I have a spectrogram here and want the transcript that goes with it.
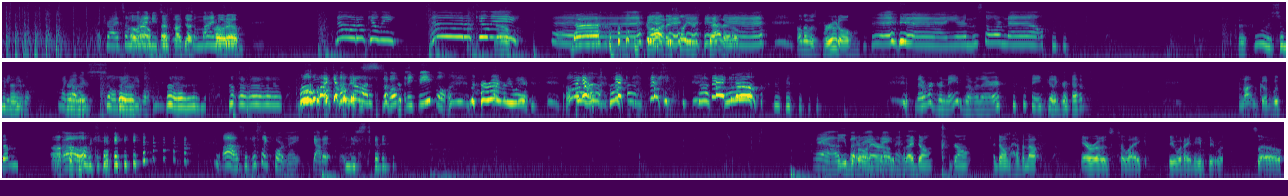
I tried. Some Oh, behind no, you too. that's not good. Some behind Oh, you no. too. No, don't kill me! No, don't kill me! No, uh, God, I saw your shadow. Oh, that was brutal. You're in the storm now. Ooh, there's so many uh, people. Oh my god, there's so many people. Oh my god, there's so many people. They're everywhere. Oh my god, Vic, Vic, Vic, no. There were grenades over there that you could have grabbed. I'm not good with them. Uh, Oh, okay. ah, so just like Fortnite. Got it. Understood. Yeah, that's need the bow and AK, arrow, but I don't, don't, I don't have enough arrows to like do what I need to. So,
